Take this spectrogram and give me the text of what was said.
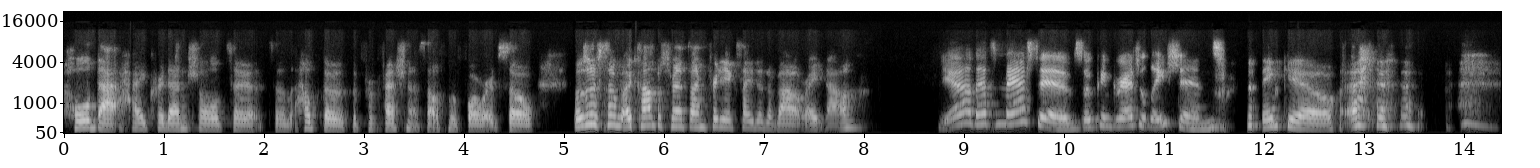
hold that high credential to, to help the, the profession itself move forward. So those are some accomplishments I'm pretty excited about right now. Yeah, that's massive. So congratulations. Thank you.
